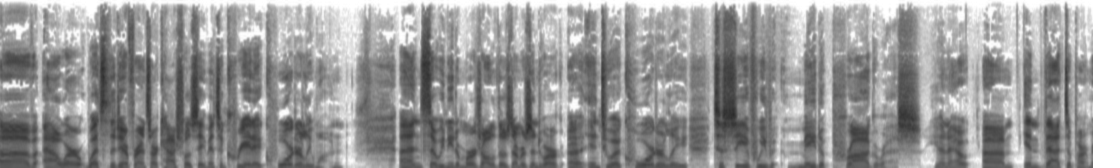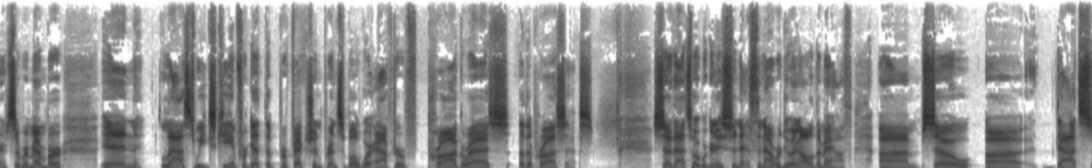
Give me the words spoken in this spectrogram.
of our what's the difference, our cash flow statements, and create a quarterly one. And so we need to merge all of those numbers into our uh, into a quarterly to see if we've made a progress. You know, um, in that department. So remember, in last week's key and forget the perfection principle, we're after progress of the process. So that's what we're going to do. So now, so now we're doing all of the math. Um, so uh, that's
